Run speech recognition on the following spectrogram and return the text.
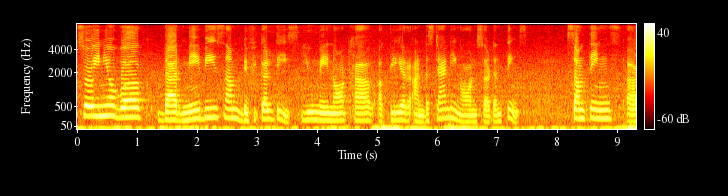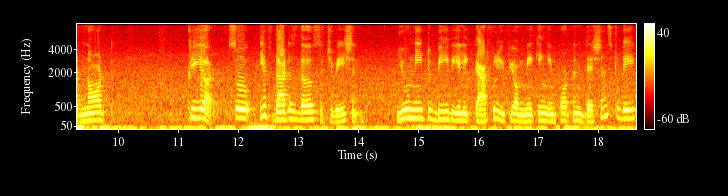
So in your work there may be some difficulties. You may not have a clear understanding on certain things. Some things are not clear. So if that is the situation you need to be really careful if you are making important decisions today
